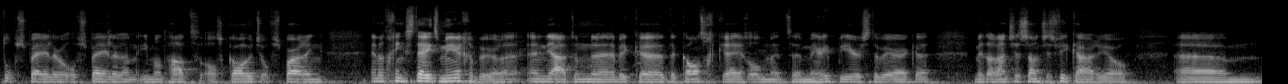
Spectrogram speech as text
topspeler of speler een iemand had als coach of sparring. En dat ging steeds meer gebeuren. En ja, toen heb ik de kans gekregen om met Mary Pierce te werken, met Arantxa Sanchez Vicario. Um,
